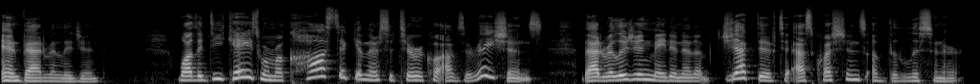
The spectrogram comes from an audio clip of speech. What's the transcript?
and Bad Religion. While the DKs were more caustic in their satirical observations, Bad Religion made it an objective to ask questions of the listener.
